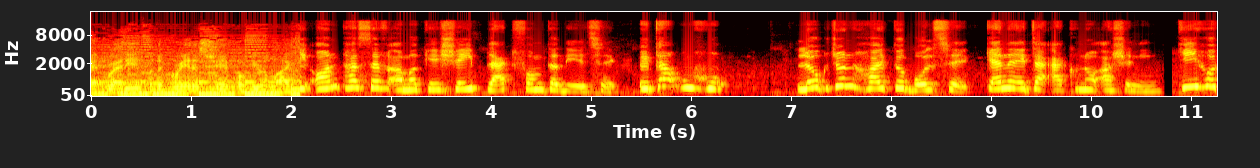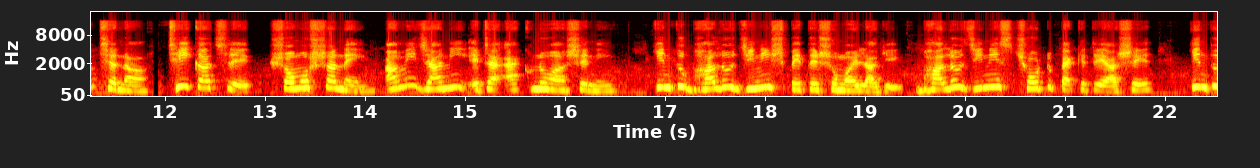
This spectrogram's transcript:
Get ready for the greatest shape of your life. এই অনপ্যাসিভ আমাকে সেই প্ল্যাটফর্মটা দিয়েছে। এটা লোকজন হয়তো বলছে, কেন এটা এখনও আসেনি? কি হচ্ছে না? ঠিক আছে, সমস্যা নেই। আমি জানি এটা এখনও আসেনি। কিন্তু ভালো জিনিস পেতে সময় লাগে। ভালো জিনিস ছোট প্যাকেটে আসে, কিন্তু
